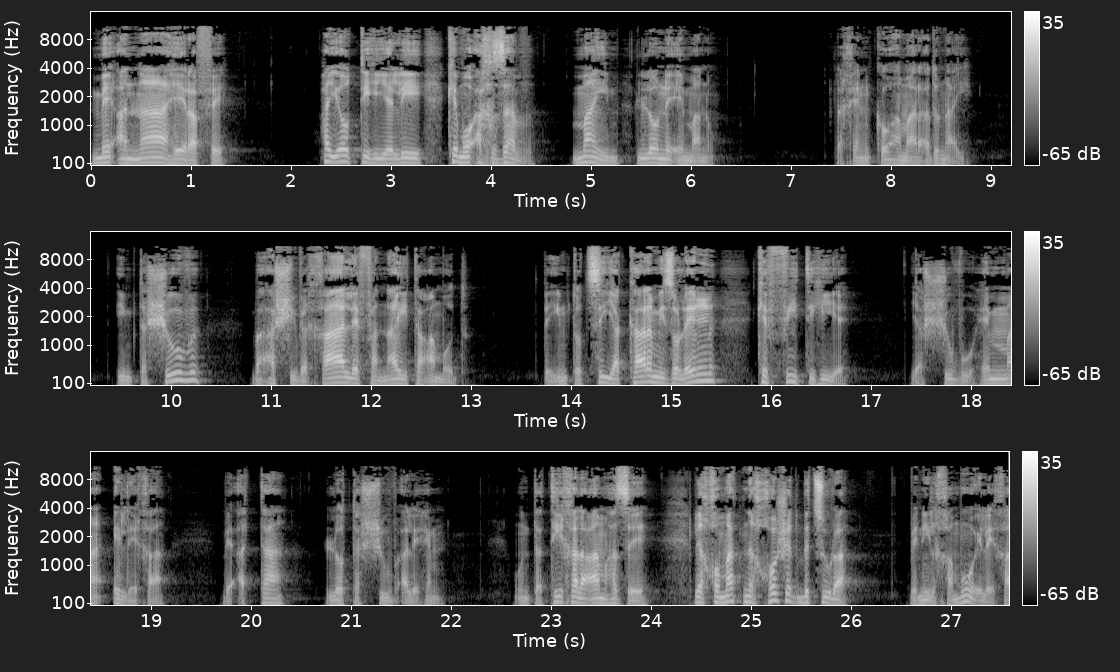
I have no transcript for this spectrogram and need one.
מענה הרפה? היות תהיה לי כמו אכזב, מים לא נאמנו. לכן כה אמר אדוני, אם תשוב, ואשיבך לפני תעמוד. ואם תוציא יקר מזולל, כפי תהיה. ישובו המה אליך, ואתה לא תשוב עליהם. ונתתיך לעם הזה, לחומת נחושת בצורה, ונלחמו אליך,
